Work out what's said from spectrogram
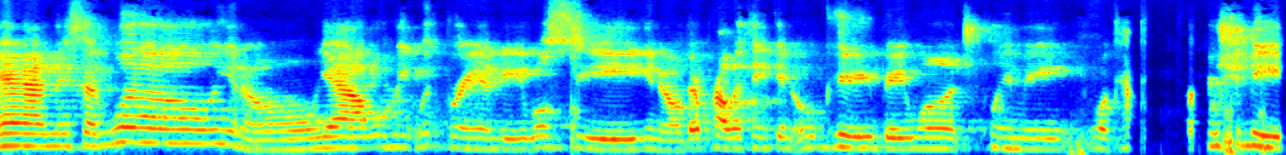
And they said, well, you know, yeah, we'll meet with Brande. We'll see. You know, they're probably thinking, okay, Baywatch, play me. What can she be?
